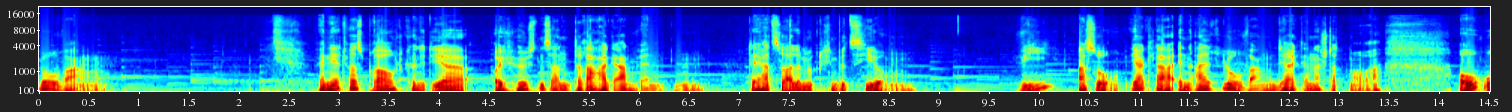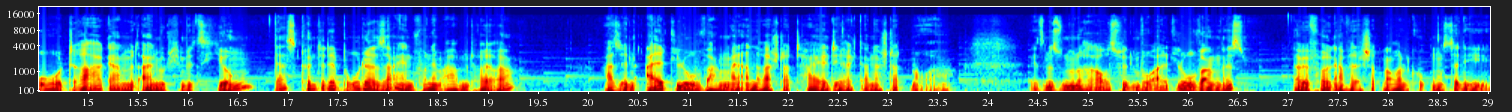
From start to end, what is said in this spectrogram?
Lowang. Wenn ihr etwas braucht, könntet ihr euch höchstens an Dragan wenden. Der hat so alle möglichen Beziehungen. Wie? Ach so, ja klar, in Alt-Lowang, direkt an der Stadtmauer. Oh, Dragan mit allen möglichen Beziehungen? Das könnte der Bruder sein von dem Abenteurer. Also in Alt-Lowang, ein anderer Stadtteil, direkt an der Stadtmauer. Jetzt müssen wir nur noch herausfinden, wo Alt-Lowang ist. Aber wir folgen einfach der Stadtmauer und gucken uns dann die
